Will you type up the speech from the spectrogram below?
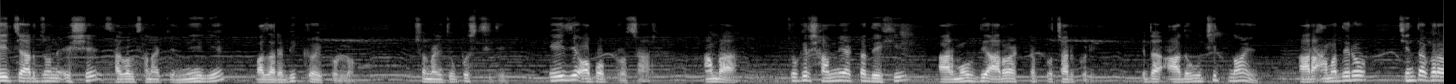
এই চারজন এসে ছাগল ছানাকে নিয়ে গিয়ে বাজারে বিক্রয় করল। সম্মানিত উপস্থিতি, এই যে অপপ্রচার, আমরা চোখের সামনে একটা দেখি আর মুখ দিয়ে আরও একটা প্রচার করি। এটা আদৌ উচিত নয়? আর আমাদেরও চিন্তা করা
